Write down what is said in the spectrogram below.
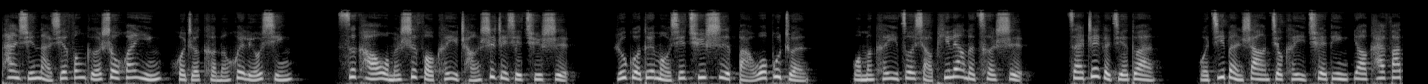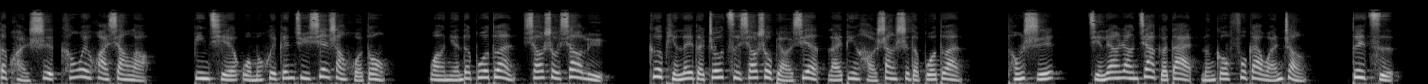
探寻哪些风格受欢迎或者可能会流行，思考我们是否可以尝试这些趋势。如果对某些趋势把握不准，我们可以做小批量的测试。在这个阶段，我基本上就可以确定要开发的款式坑位画像了，并且我们会根据线上活动、往年的波段销售效率。各品类的周次销售表现来定好上市的波段，同时尽量让价格带能够覆盖完整。对此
